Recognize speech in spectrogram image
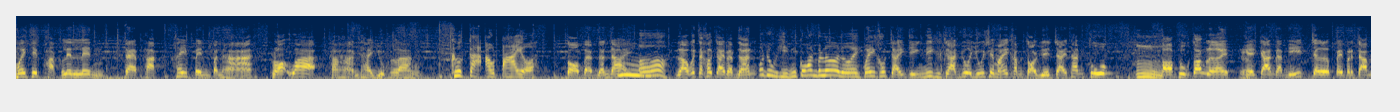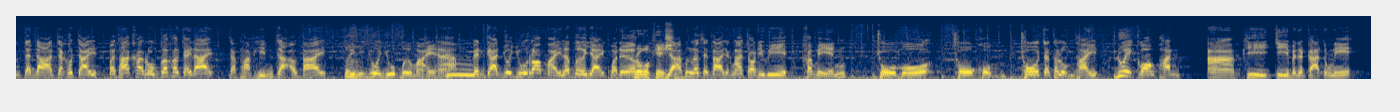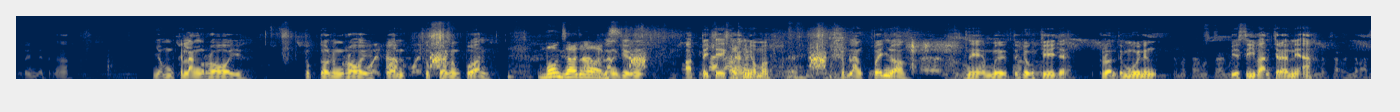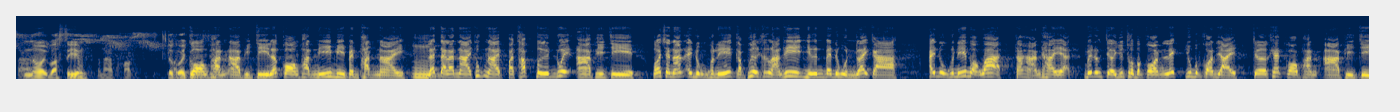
ไม่ใช่ผลักเล่นๆแต่ผลักให้เป็นปัญหา เพราะว่าทหารไทยอยู่ข้างล่าง คือกะเอาตายเหรอ ตอบแบบนั้นได้ เออ เราก็จะเข้าใจแบบนั้น ก็ดูหินก้อนเบลอเลย ไม่เข้าใจจริง นี่คือการยั่วยุใช่ไหมคำตอบอยู่ในใจท่านถูก อืม ตอบถูกต้องเลย ครับ เหตุการณ์แบบนี้เจอเป็นประจำแต่ด่าจะเข้าใจปะทะคารมก็เข้าใจได้แต่ผลักหินกะเอาตายเฮ้ยนี่ยั่วยุเบอร์ใหม่ฮะ ครับ เป็นการยั่วยุรอบใหม่และเบอร์ใหญ่กว่าเดิม Provocation อย่าเพิ่งละสายตาจากหน้าจอทีวีเขมรโชว์โม โชว์ข่ม โชว์จะถล่มไทย ด้วยกองพัน RPG บรรยากาศตรงนี้ ពេញមិត្តទាំងអស់ខ្ញុំកម្លាំងរយទុកទល់នឹងរយពាន់ទុកទល់នឹងពាន់ Monks are the កម្លាំង monks. យើង អត់តិចទេខាងខ្ញុំហ៎កម្លាំងពេញបងនេះមើលទៅយងជេកហ៎គ្រាន់តែមួយនឹងវាស៊ីបានច្រើននេះអាណយរបស់សៀមទុកឲ្យ กองพัน RPG และกองพันนี้มีเป็นพันนาย และแต่ละนายทุกนายประทับปืนด้วย RPG เพราะฉะนั้นไอ้หนุ่มคนนี้กับเพื่อนข้างหลังที่ยืนเป็นหุ่นไล่กา ไอ้หนุ่มคนนี้บอกว่าทหารไทยอะไม่ต้องเจอยุทโธปกรณ์เล็กยุทโธปกรณ์ใหญ่ เจอแค่กองพัน RPG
